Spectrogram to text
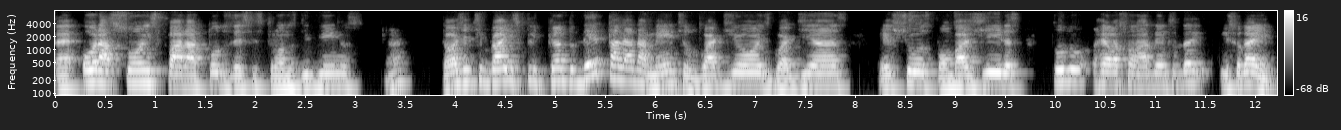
eh, orações para todos esses tronos divinos. Né? Então, a gente vai explicando detalhadamente os guardiões, guardiãs, Exus, pombagiras, tudo relacionado dentro disso daí.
